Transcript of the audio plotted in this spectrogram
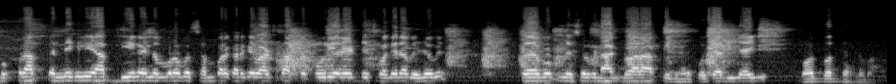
बुक प्राप्त करने के लिए आप दिए गए नंबरों पर संपर्क करके व्हाट्सएप पर कोरियर एड्रेस वगैरह भेजोगे तो बुक निःशुल्क डाक द्वारा आपके घर पहुँचा दी जाएगी। बहुत बहुत धन्यवाद।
